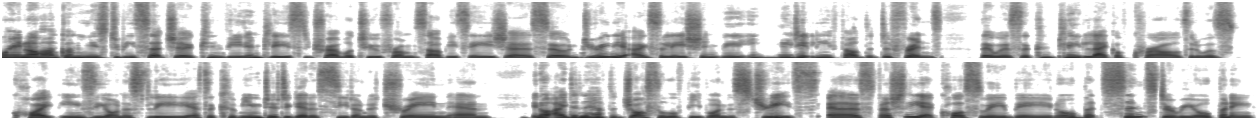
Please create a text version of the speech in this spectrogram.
Well, you know, Hong Kong used to be such a convenient place to travel to from Southeast Asia. So during the isolation, we immediately felt the difference. There was a complete lack of crowds. It was quite easy, honestly, as a commuter to get a seat on the train. And, you know, I didn't have to jostle with people on the streets, uh, especially at Causeway Bay, you know. But since the reopening,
